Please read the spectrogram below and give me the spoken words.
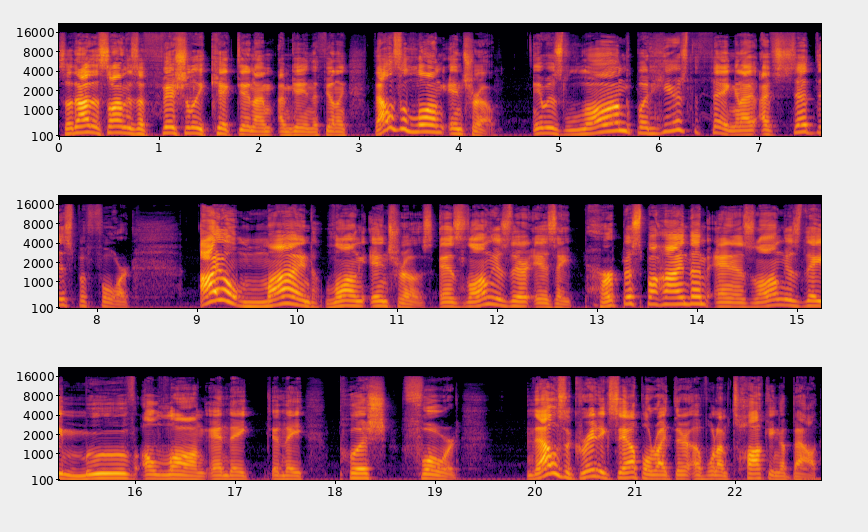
So now the song is officially kicked in. I'm, I'm getting the feeling. That was a long intro. It was long, but here's the thing, and I, I've said this before. I don't mind long intros as long as there is a purpose behind them and as long as they move along and they and they push forward. That was a great example right there of what I'm talking about.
